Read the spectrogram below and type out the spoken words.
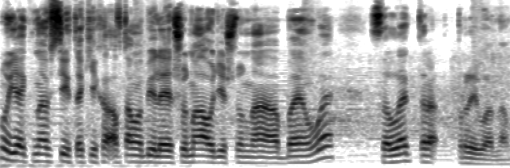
ну як на всіх таких автомобілях, що на Audi, що на BMW, з електроприводом.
